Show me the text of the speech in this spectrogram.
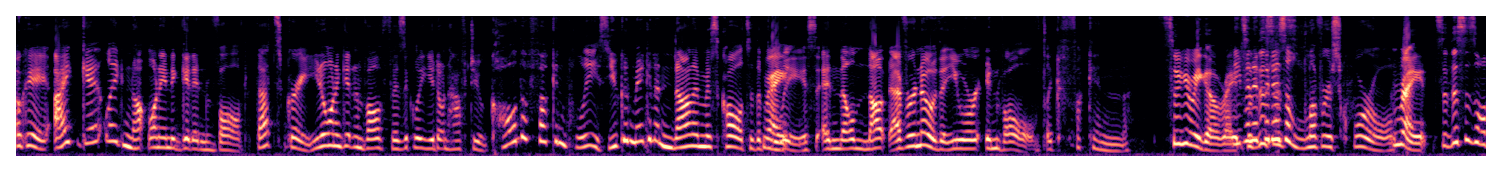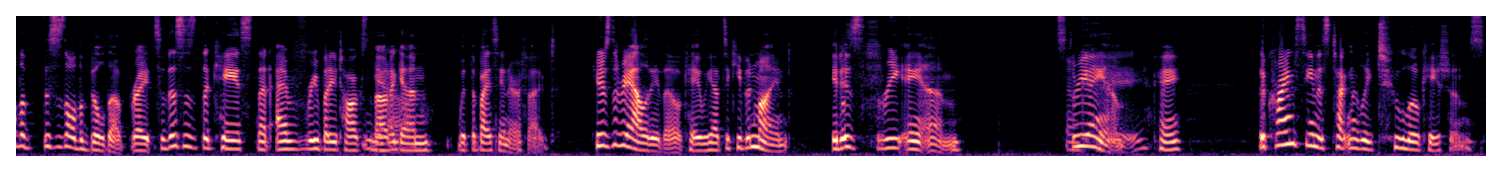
Okay, I get like not wanting to get involved. That's great. You don't want to get involved physically, you don't have to. Call the fucking police. You can make an anonymous call to the Right. police and they'll not ever know that you were involved. Like fucking So here we go, right? even so if this it is, a lover's quarrel. Right. So this is all the this is all the build up, right? So this is the case that everybody talks about Yeah. again with the bystander effect. Here's the reality though, okay? We have to keep in mind. It is 3 a.m. It's 3 a.m. Okay. Okay. The crime scene is technically two locations.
